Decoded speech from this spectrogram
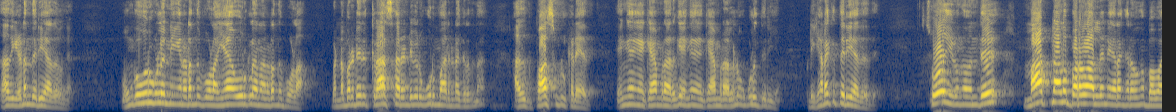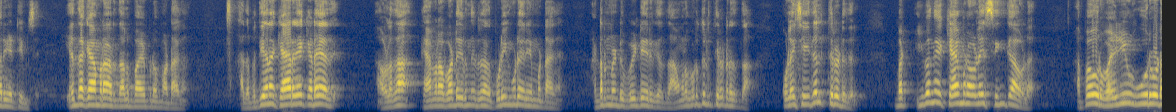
அதாவது இடம் தெரியாதவங்க. உங்கள் ஊருக்குள்ளே நீங்கள் நடந்து போகலாம். என் ஊருக்குள்ளே நான் நடந்து போகலாம். பட் நம்ம ரெண்டு பேரும் கிராஸாக ரெண்டு பேரும் ஊர் மாறி நடக்கிறதுனா அதுக்கு பாசிபிள் கிடையாது. எங்கெங்கே கேமரா இருக்குது எங்கெங்கே கேமரா இல்லைன்னு உங்களுக்கு தெரியும். பட் எனக்கு தெரியாது அது. ஸோ இவங்க வந்து மாட்டினாலும் பரவாயில்லன்னு இறங்குறவங்க பவாரியா டீம்ஸ் எந்த கேமரா இருந்தாலும் பயப்பட மாட்டாங்க. அதை பற்றியான கேரே கிடையாது. அவ்வளோதான் கேமரா பாட்டு இருந்துட்டு தான். புடியும் கூட எறிய மாட்டாங்க. அட்டர்மெண்ட்டு போயிட்டே இருக்கிறது தான். அவங்கள பொறுத்தவரை திருடுறது தான். கொலை செய்தல் திருடுதல். பட் இவங்க கேமராவிலே சிங்க் ஆகலை. அப்போ ஒரு வழி ஊரோட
